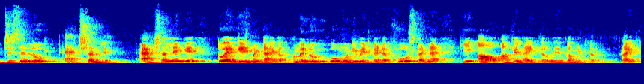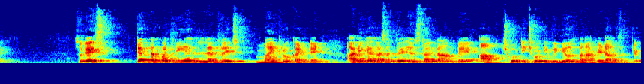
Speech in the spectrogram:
जिससे लोग एक्शन ले। एक्शन लेंगे तो एंगेजमेंट आएगा। हमें लोगों को मोटिवेट करना है फोर्स करना है कि आओ आके लाइक करो या कमेंट करो right so guys tip number three है लेवरेज माइक्रो कंटेंट अभी क्या कर सकते हो इंस्टाग्राम पे आप छोटी छोटी वीडियोस बना के डाल सकते हो।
